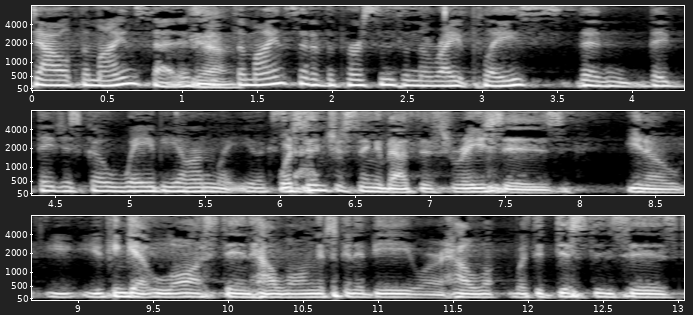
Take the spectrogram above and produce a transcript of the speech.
doubt the mindset. If, yeah. the mindset of the person's in the right place, then they, they just go way beyond what you expect. What's interesting about this race is, you know, you, you can get lost in how long it's going to be or how, what the distance is.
